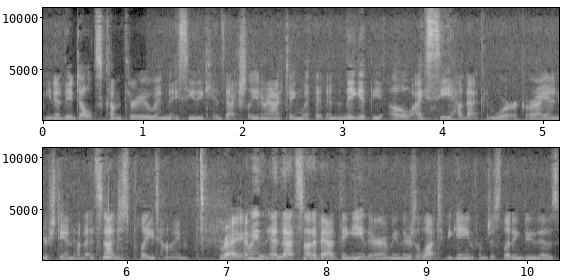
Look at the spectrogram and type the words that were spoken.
you know the adults come through and they see the kids actually interacting with it, and then they get the oh, I see how that could work, or I understand how that. It's not just playtime, Right. I mean, and that's not a bad thing either. I mean, there's a lot to be gained from just letting do those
